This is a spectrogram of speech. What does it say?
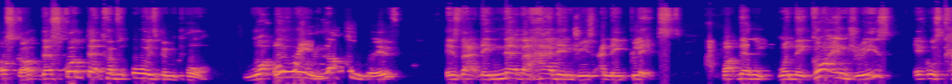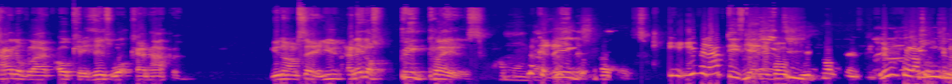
Oscar, their squad depth has always been poor. What they were Always. lucky with is that they never had injuries and they blitzed. But then when they got injuries, it was kind of like, okay, here's what can happen. You know what I'm saying? You and they lost big players. Come on, Look guys. at Big Listen. players. Even Abdi's getting involved in this nonsense. Liverpool are Speaking moving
